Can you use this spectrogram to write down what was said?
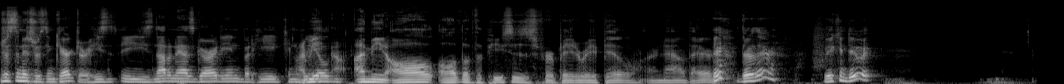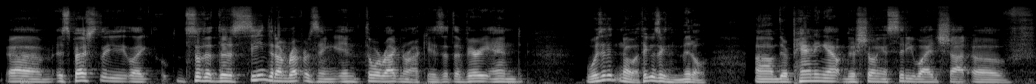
just an interesting character. He's he's not an Asgardian, but he can I wield. mean, I mean, all all of the pieces for Beta Ray Bill are now there. yeah, they're there. We can do it. Um, especially like so that the scene that I'm referencing in Thor Ragnarok is at the very end. Was it? No, I think it was like in the middle. Um, they're panning out and they're showing a citywide shot of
